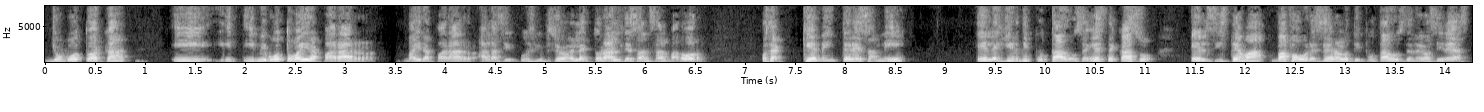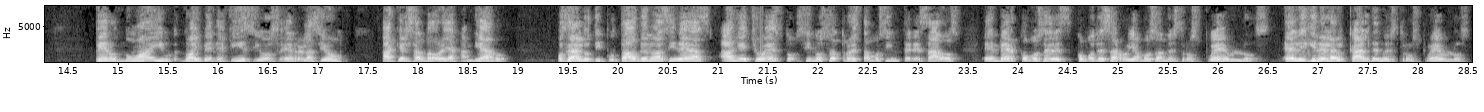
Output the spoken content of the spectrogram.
yo voto acá y, y, mi voto va a ir a parar, va a ir a parar a la circunscripción electoral de San Salvador. O sea, ¿qué me interesa a mí elegir diputados? En este caso, el sistema va a favorecer a los diputados de Nuevas Ideas, pero no hay, no hay beneficios en relación a que El Salvador haya cambiado. O sea, los diputados de Nuevas Ideas han hecho esto. Si nosotros estamos interesados en ver cómo, se cómo desarrollamos a nuestros pueblos, elegir el alcalde de nuestros pueblos,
